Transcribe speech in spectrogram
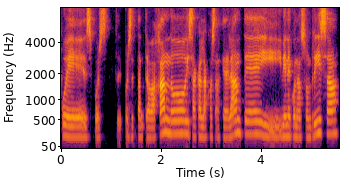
pues, pues, pues están trabajando y sacan las cosas hacia adelante y viene con una sonrisa,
